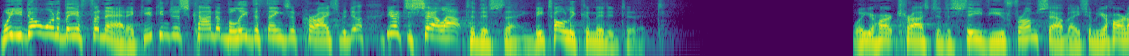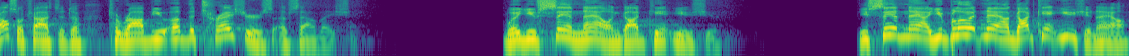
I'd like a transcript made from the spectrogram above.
Well, you don't want to be a fanatic. You can just kind of believe the things of Christ, but you don't have to sell out to this thing. Be totally committed to it. Well, your heart tries to deceive you from salvation, but your heart also tries to, to, to rob you of the treasures of salvation. Well, you've sinned now and God can't use you. You sinned now, you blew it now, God can't use you now.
